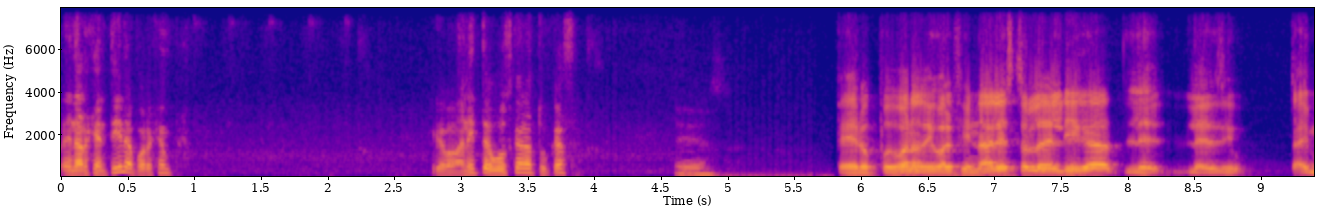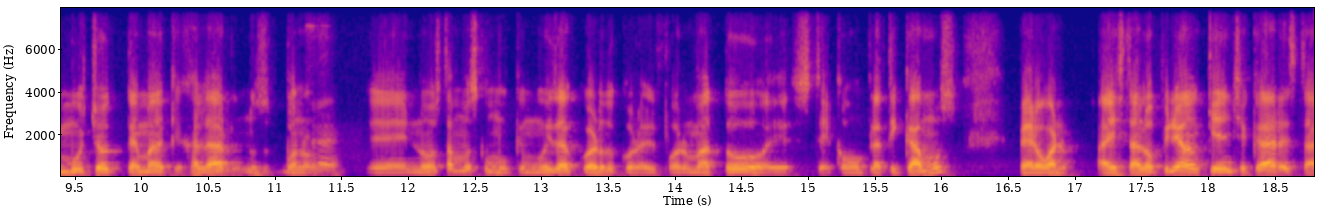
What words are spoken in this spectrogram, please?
en Argentina, por ejemplo, que van y te buscan a tu casa. Pero pues bueno, digo, al final esto la de liga, le, les digo, hay mucho tema que jalar. bueno, eh, no estamos como que muy de acuerdo con el formato, este, como platicamos, pero bueno, ahí está la opinión. Quieren checar, está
